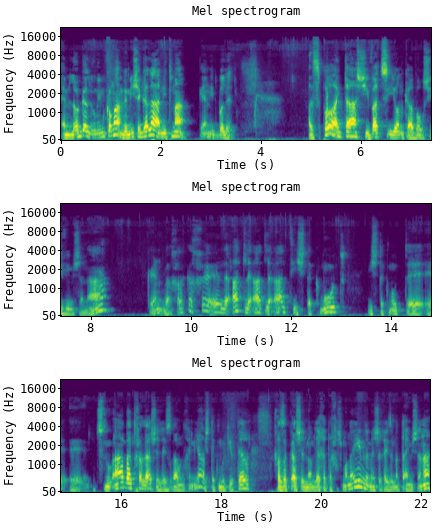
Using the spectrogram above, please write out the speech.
הם לא גלו ממקומם, ומי שגלה נטמע, כן, נתבולל. אז פה הייתה שיבת ציון כעבור 70 שנה, כן, ואחר כך אה, לאט לאט לאט השתקמות, השתקמות אה, אה, צנועה בהתחלה של עזרא ונחמיה, השתקמות יותר חזקה של ממלכת החשמונאים למשך איזה 200 שנה,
